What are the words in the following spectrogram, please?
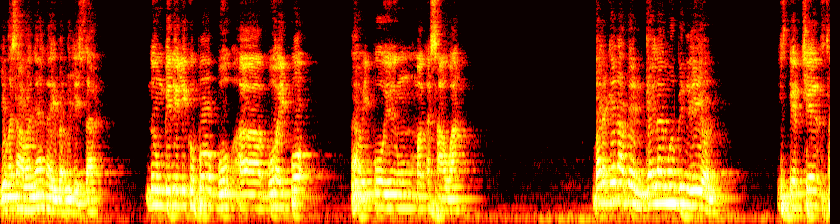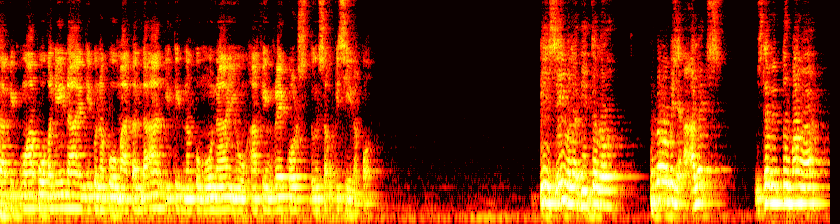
yung asawa niya na ibang ilista? Nung binili ko po bu, ah, buhay po. Buhay po yung mag-asawa. Balikin natin, kailan mo binili yon? Mr. Chair, sabi ko nga po kanina, hindi ko na po matandaan. Titignan ko muna yung aking records doon sa opisina po. PSA, wala dito, no? Pero, Mr. Alex, Mr. Tumanga,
